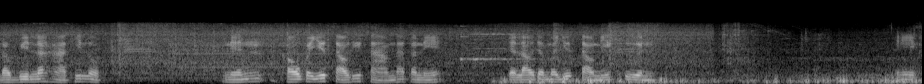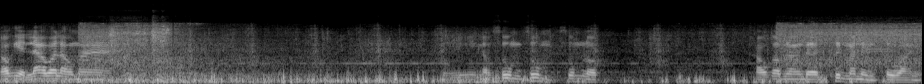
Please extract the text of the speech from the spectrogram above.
เราบินแล้วหาที่หลบ เน้นเขาไปยึดเสาที่สามแล้วตอนนี้ เดี๋ยวเราจะมายึดเสานี้คืน นี่เขาเห็นแล้วว่าเรามา นี่เราซุ่มซุ่มซุ่มหลบ เขากำลังเดินขึ้นมาหนึ่งตัวนี่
